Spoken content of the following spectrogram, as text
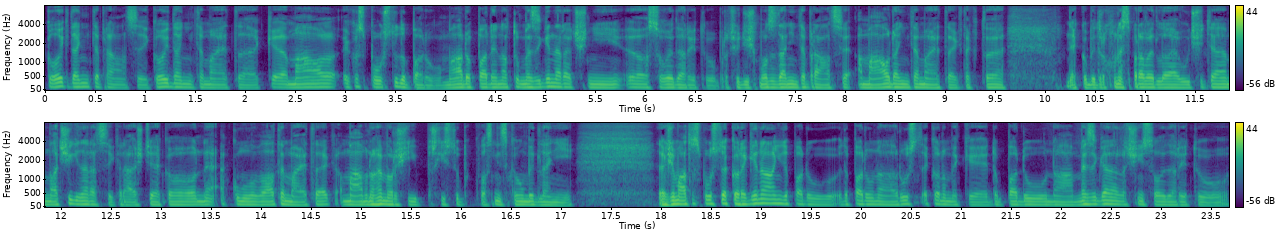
kolik daníte práci, kolik daníte majetek, eh, má jako spoustu dopadů. Má dopady na tu mezigenerační uh, solidaritu, protože když moc daníte práci a málo daníte majetek, tak to je jakoby trochu nespravedlivé vůči té mladší generaci, která ještě jako neakumulovala ten majetek a má mnohem horší přístup k vlastnickému bydlení. Takže má to spoustu jako regionální dopadů, dopadů na růst ekonomiky, dopadů na mezigenerační solidaritu,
